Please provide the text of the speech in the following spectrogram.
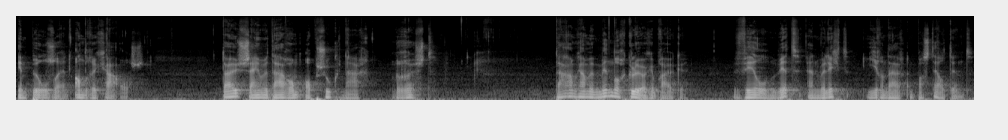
impulsen en andere chaos. Thuis zijn we daarom op zoek naar rust. Daarom gaan we minder kleur gebruiken. Veel wit en wellicht hier en daar een pasteltint.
